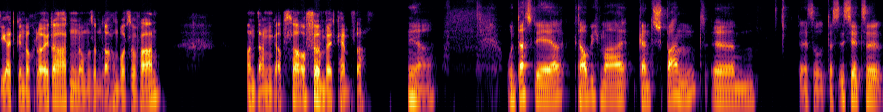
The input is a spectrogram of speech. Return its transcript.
die halt genug Leute hatten, um so ein Drachenboot zu fahren. Und dann gab es da auch Firmenwettkämpfe. Ja. Und das wäre, glaube ich mal, ganz spannend. Ähm, also, das ist jetzt, äh,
